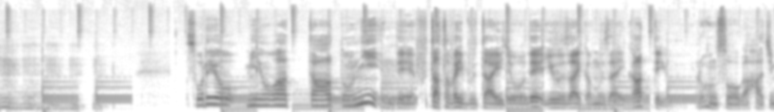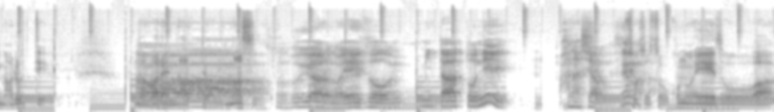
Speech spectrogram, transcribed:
いうんうんうんうんうん。それを見終わった後にうんで再び舞台上で有罪か無罪かっていう論争が始まるっていう流れになっております。その VR の映像を見た後に話し合うんですねそうそうそうこの映像は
